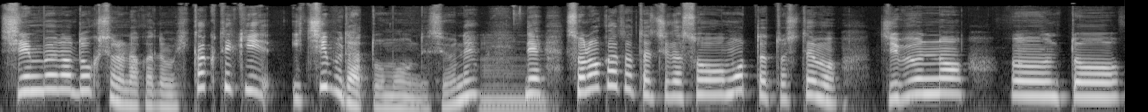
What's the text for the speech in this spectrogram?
新聞の読者の中でも比較的一部だと思うんですよね。で、その方たちがそう思ったとしても、自分の、うーんと、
